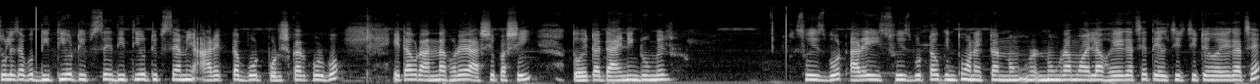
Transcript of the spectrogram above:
চলে যাব দ্বিতীয় টিপসে দ্বিতীয় টিপসে আমি আরেকটা বোর্ড পরিষ্কার করব। এটাও রান্নাঘরের আশেপাশেই। তো এটা ডাইনিং রুমের সুইচ বোর্ড আর এই সুইচ বোর্ডটাও কিন্তু অনেকটা নোংরা ময়লা হয়ে গেছে, তেল চিটচিটে হয়ে গেছে।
